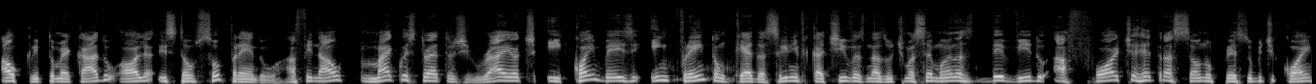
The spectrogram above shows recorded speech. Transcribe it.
ao criptomercado, olha, estão sofrendo. Afinal, MicroStrategy, Riot e Coinbase enfrentam quedas significativas nas últimas semanas devido à forte retração no preço do Bitcoin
